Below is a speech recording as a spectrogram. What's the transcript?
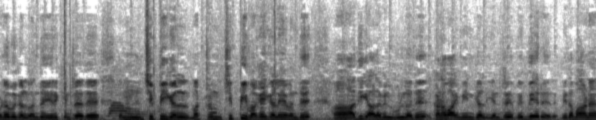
உணவுகள் வந்து இருக்கின்றது. சிப்பிகள் மற்றும் சிப்பி வகைகளே வந்து அதிக அளவில் உள்ளது. கணவாய் மீன்கள் என்று வெவ்வேறு விதமான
